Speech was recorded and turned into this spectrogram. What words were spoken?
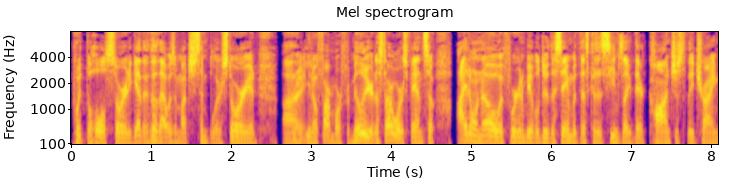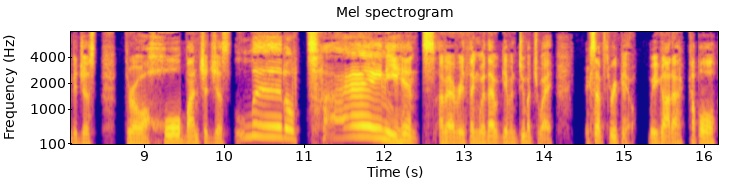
put the whole story together, though that was a much simpler story and, uh, right. you know, far more familiar to Star Wars fans. So I don't know if we're going to be able to do the same with this because it seems like they're consciously trying to just throw a whole bunch of just little tiny hints of everything without giving too much away, except 3PO. Yeah. We got a couple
